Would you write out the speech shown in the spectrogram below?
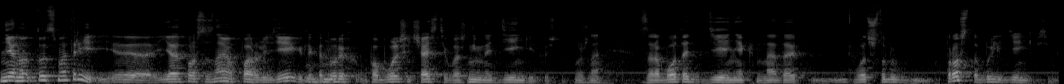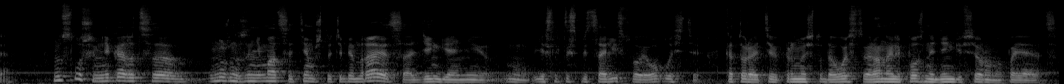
Не, ну тут смотри, э, я просто знаю пару людей, для которых по большей части важны именно деньги. То есть вот нужно заработать денег, надо вот чтобы просто были деньги всегда. Ну, слушай, мне кажется, нужно заниматься тем, что тебе нравится, а деньги, они, ну, если ты специалист в своей области, которая тебе приносит удовольствие, рано или поздно деньги все равно появятся.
